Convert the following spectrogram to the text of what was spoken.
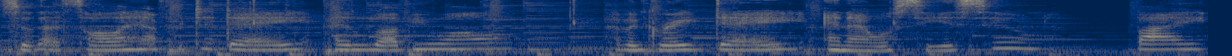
So that's all I have for today. I love you all. Have a great day, and I will see you soon. Bye.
